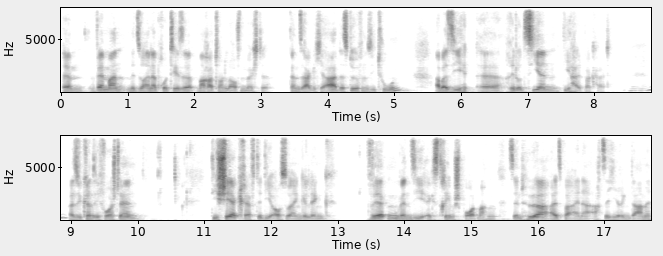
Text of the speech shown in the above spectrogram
Ähm, wenn man mit so einer Prothese Marathon laufen möchte, dann sage ich ja, das dürfen Sie tun, aber Sie äh, reduzieren die Haltbarkeit. Mhm. Also Sie können sich vorstellen, die Scherkräfte, die auf so ein Gelenk wirken, wenn sie extrem Sport machen, sind höher als bei einer 80-jährigen Dame,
